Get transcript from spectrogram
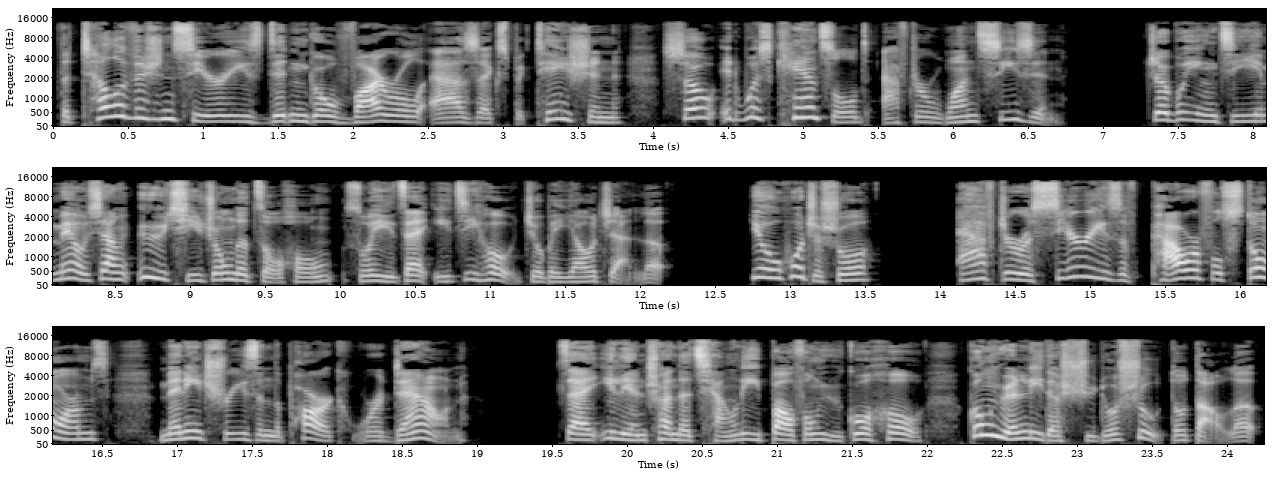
the television series didn't go viral as expectation, so it was cancelled after one season. 这部影集没有像预期中的走红，所以在一季后就被腰斩了。又或者说，After a series of powerful storms, many trees in the park were down. 在一连串的强力暴风雨过后，公园里的许多树都倒了。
